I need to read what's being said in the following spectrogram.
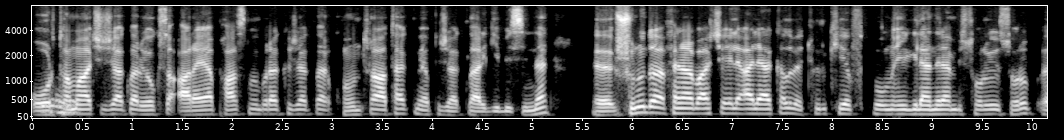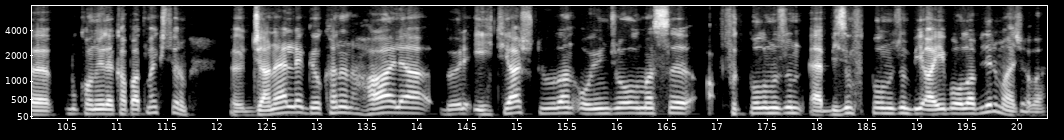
ortamı açacaklar yoksa araya pas mı bırakacaklar, kontra atak mı yapacaklar gibisinden. E, şunu da Fenerbahçe ile alakalı ve Türkiye futbolunu ilgilendiren bir soruyu sorup e, bu konuyu da kapatmak istiyorum. E, Caner'le Gökhan'ın hala böyle ihtiyaç duyulan oyuncu olması futbolumuzun, yani bizim futbolumuzun bir ayıbı olabilir mi acaba?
